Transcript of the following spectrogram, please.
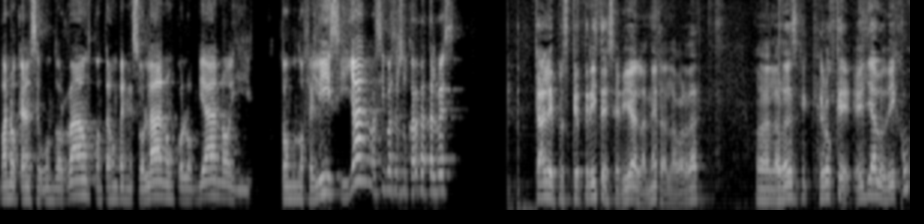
va a noquear en el segundo round contra un venezolano, un colombiano y todo el mundo feliz y ya, así va a ser su carga tal vez. Dale, pues qué triste sería la neta, la verdad la verdad es que creo que ella lo dijo,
